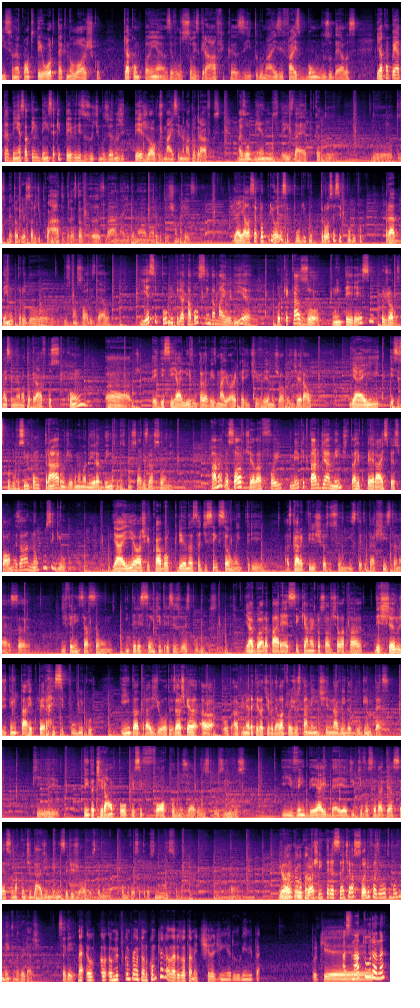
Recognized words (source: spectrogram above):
resquício, né, com alto teor tecnológico que acompanha as evoluções gráficas e tudo mais e faz bom uso delas. E acompanha também essa tendência que teve nesses últimos anos de ter jogos mais cinematográficos, mais ou menos desde a época do, do dos Metal Gear Solid 4, The Last of Us, lá ainda na, na era do PlayStation 3. E aí ela se apropriou desse público, trouxe esse público para dentro do, dos consoles dela e esse público ele acabou sendo a maioria porque casou um interesse por jogos mais cinematográficos com uh, esse realismo cada vez maior que a gente vê nos jogos em geral. E aí esses públicos se encontraram de alguma maneira dentro dos consoles da Sony. A Microsoft ela foi meio que tardiamente tentar recuperar esse pessoal, mas ela não conseguiu. E aí eu acho que acabou criando essa dissensão entre as características do sonista e do cachista, né? Essa diferenciação interessante entre esses dois públicos. E agora parece que a Microsoft ela está deixando de tentar recuperar esse público e indo atrás de outros. Eu acho que a, a, a, primeira tentativa dela foi justamente na venda do Game Pass, que tenta tirar um pouco esse foco nos jogos exclusivos e vender a ideia de que você vai ter acesso a uma quantidade imensa de jogos também, como você trouxe no início. Né? E eu, o que eu achei interessante é a Sony fazer outro movimento, na verdade. Segue aí. Né, eu, eu, eu, me fico me perguntando, como que a galera exatamente tira dinheiro do Game Pass? Porque... Assinatura, né?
